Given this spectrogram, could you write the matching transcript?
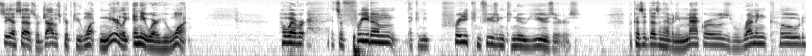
CSS, or JavaScript you want nearly anywhere you want. However, it's a freedom that can be pretty confusing to new users. Because it doesn't have any macros, running code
